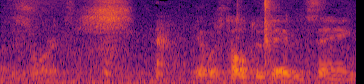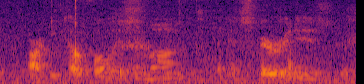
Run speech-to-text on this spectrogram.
of the swords. It was told to David, saying, Achitophel is among the conspirators with,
